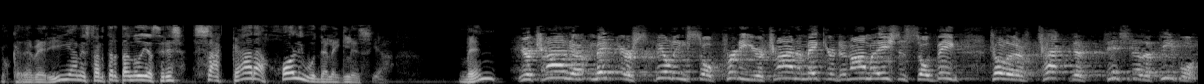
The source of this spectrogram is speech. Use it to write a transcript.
Lo que deberían estar tratando de hacer es sacar a Hollywood de la iglesia. ¿Ven? You're trying to make your building so pretty. You're trying to make your denomination so big it attract the attention of the people.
